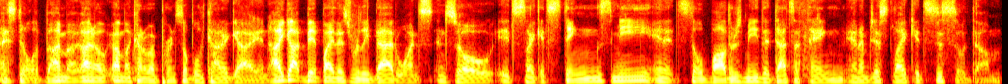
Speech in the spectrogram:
I still I'm a, I know I'm a kind of a principled kind of guy, and I got bit by this really bad once, and so it's like it stings me, and it still bothers me that that's a thing, and I'm just like it's just so dumb.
